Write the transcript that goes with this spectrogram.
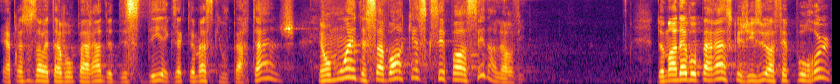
Et après ça, ça va être à vos parents de décider exactement ce qu'ils vous partagent, mais au moins de savoir qu'est-ce qui s'est passé dans leur vie. Demandez à vos parents ce que Jésus a fait pour eux.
